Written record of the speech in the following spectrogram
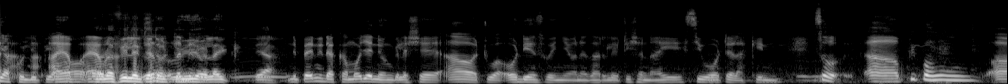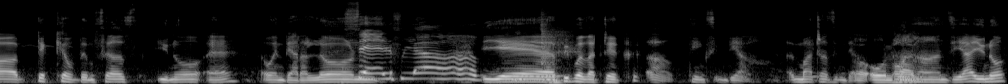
ya kulipia. Oh. Una feel entitled to hiyo like yeah. Nipeni dakika moja niongeleshe hawa watu wa audience wenye wanaweza relatisha na hii si wote lakini. So uh, people who uh, take care of themselves you know eh, when they are alone. Self love yeah people that take uh, things in their matters in their Our own own hands. hands yeah you know.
